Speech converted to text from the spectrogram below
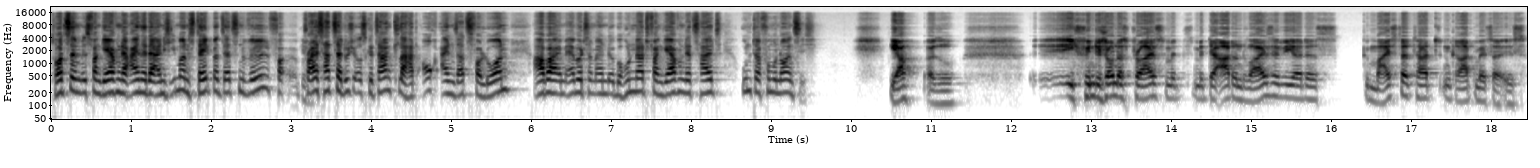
Trotzdem ist Van Gerven der eine, der eigentlich immer ein Statement setzen will. Price ja. hat es ja durchaus getan, klar, hat auch einen Satz verloren, aber im Average am Ende über 100, Van Gerven jetzt halt unter 95. Ja, also ich finde schon, dass Price mit, mit der Art und Weise, wie er das gemeistert hat, ein Gradmesser ist.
